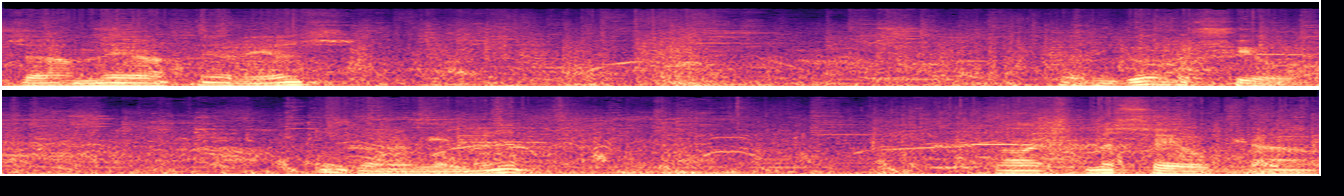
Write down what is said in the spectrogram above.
Is that him there? There he is. He got a shield? Hold on a minute. Oh, it's missile cav.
